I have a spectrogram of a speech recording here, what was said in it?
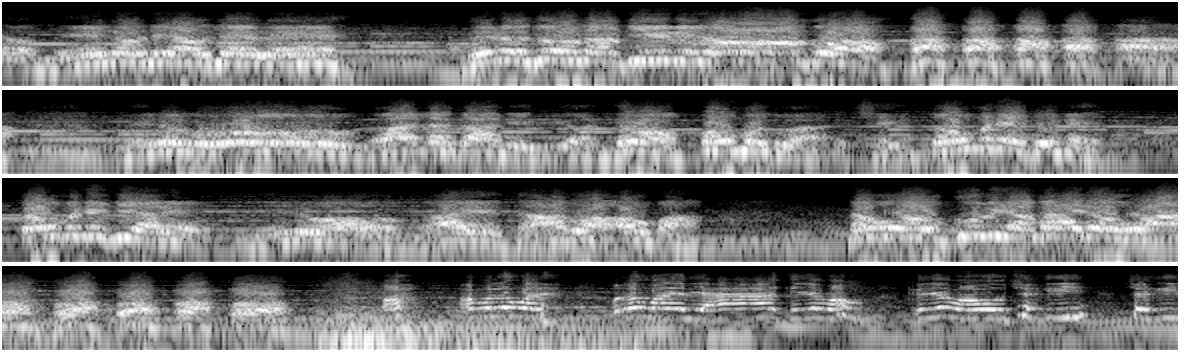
တော့မင်းတို့တယောက်နဲ့ပဲမင်းတို့တော့ငါပြေးပြီတော့ကွာဟာဟာဟာဟာမင်းတို့ကို ငါလက်ကနေပြီးတော့တော့ပုံမတူအချိန်3မိနစ်ပြင်မယ်3မိနစ်ပြရတယ်မင်းတို့ကငါရဲ့ဓာတ်တော့အောက်မှာတော့ကူပြီးတော့မလိုက်တော့ကွာဟာဟာဟာဟာအာအမလုံးဝမလုံးဝဗျာကြည့်ရမောင်ကြည့်ရမောင်ချက်ကြီးချက်ကြီး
